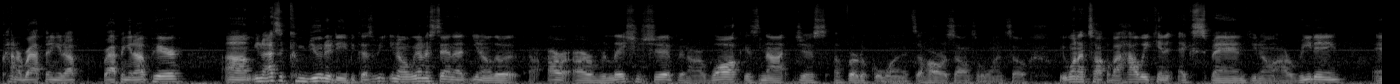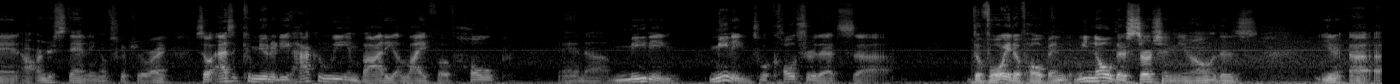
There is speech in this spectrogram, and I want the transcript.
kind of wrapping it up, wrapping it up here. Um, you know, as a community, because we, you know, we understand that you know the our our relationship and our walk is not just a vertical one; it's a horizontal one. So we want to talk about how we can expand, you know, our reading and our understanding of Scripture, right? So as a community, how can we embody a life of hope and uh, meeting meaning to a culture that's uh, devoid of hope? And we know they're searching. You know, there's you know. Uh,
